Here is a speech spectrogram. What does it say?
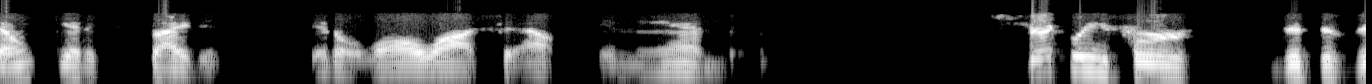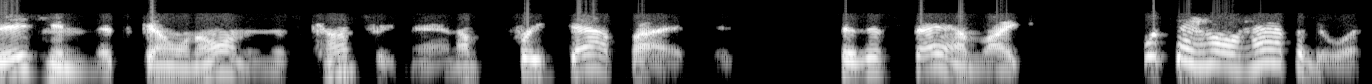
don't get excited. It'll all wash out in the end. Strictly for the division that's going on in this country, man. I'm freaked out by it. To this day, I'm like, what the hell happened to us?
